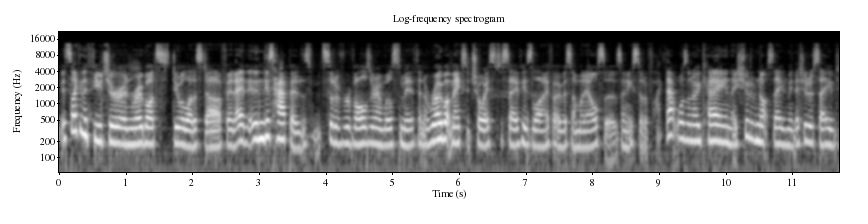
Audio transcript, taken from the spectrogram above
it's like in the future and robots do a lot of stuff and, and and this happens. It sort of revolves around Will Smith and a robot makes a choice to save his life over someone else's and he's sort of like that wasn't okay and they should have not saved me. They should have saved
